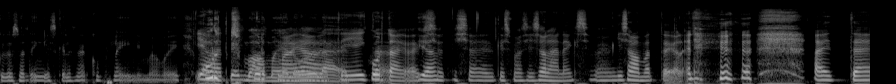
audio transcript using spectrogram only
kuidas öelda inglise keeles nagu complain ima või ja, kurtma oma elu üle. ei, ei kurda ju, eks ju, et mis, kes ma siis olen, eks ju, või mingi saamata ei ole et äh,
